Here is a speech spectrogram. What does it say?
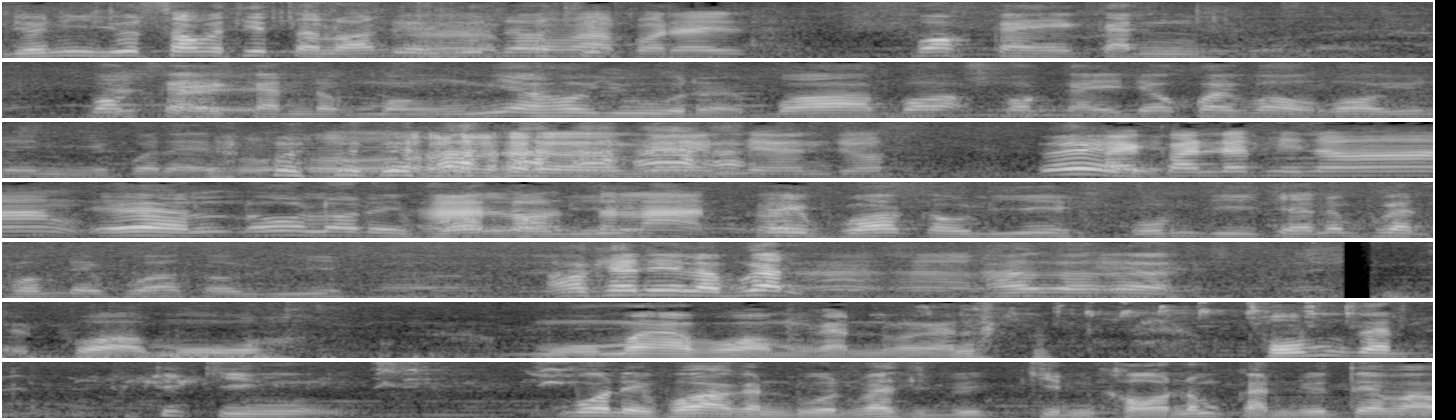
เดี๋ยวนี้หยุดเสาร์อาทิตย์ตลอดเดือนหยุดเพเสาร์ราะอาทิว่าตย์บ่ได้ บ่ไกลกันบ่ไกลกันดอกหมองเมียเฮาอยู่น่ะบ่บ่บ่ไกลเดี๋ยวค่อยเว้าเว้าอยู่ได้นี่บ่ได้โอ้โหแม่นแม่นอยู่เอ้ยไปก่อนเด้อพี่น้อง เอ้ยโลเราได้ผัวเกาหลีหาเลาะตลาดก่อนได้ผัวเกาหลีผมดีใจน้ำเพื่อนผมได้ผัวเกาหลีเอาแค่นี้ล่ะเพื่อนอ่าเออเออเออไปพ่อหมู่หมู่มาพร้อมกันว่างั้น ผมก็ที่จริง บ่ได้พ่อกันดวนว่าสิไปกินเขาน้ำกันอยู่แต่ว่า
